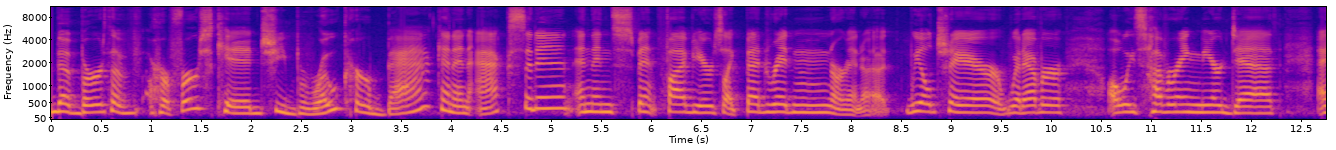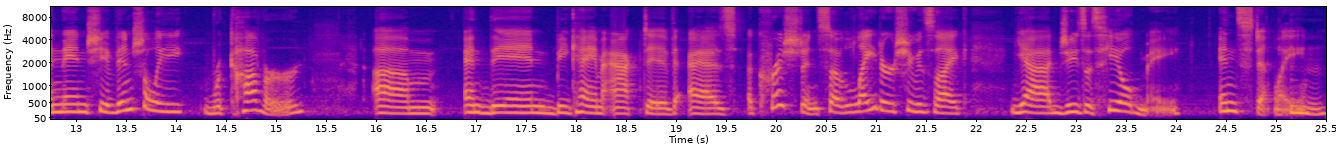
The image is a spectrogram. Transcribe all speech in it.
the birth of her first kid, she broke her back in an accident and then spent five years like bedridden or in a wheelchair or whatever, always hovering near death. And then she eventually recovered um, and then became active as a Christian. So later she was like, Yeah, Jesus healed me instantly.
